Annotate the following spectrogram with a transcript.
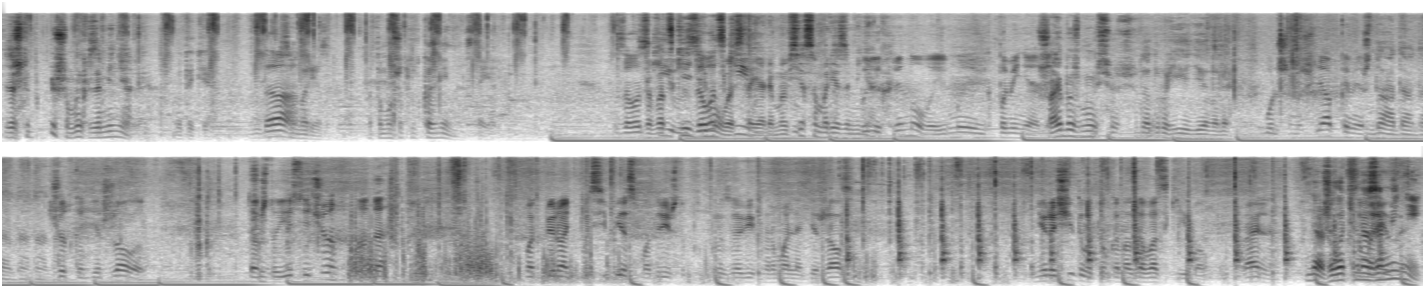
Это что что мы их заменяли, вот эти Да, саморезы. Потому что тут козлиные стояли. Заводские, Заводские, дерьмовые стояли. Мы все саморезы были меняли. хреновые, и мы их поменяли. Шайбы же мы все сюда другие делали. С большими шляпками, чтобы Да, да, да, да, да. да. четко держало. Так что, если что, надо подбирать по себе, смотреть, чтобы брызговик нормально держался. Не рассчитывать только на заводские болты, правильно? Да, желательно Саморезы. заменить.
